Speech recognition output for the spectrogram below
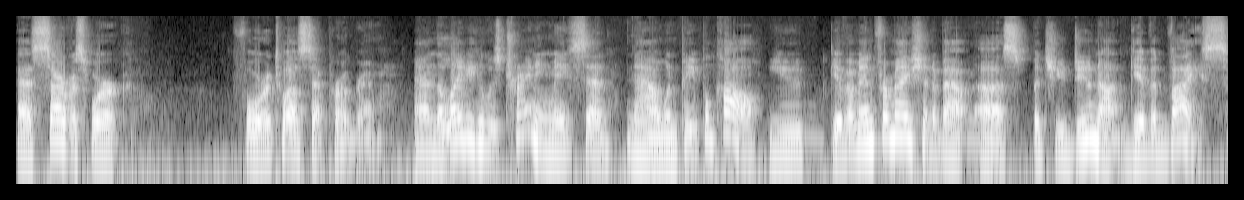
as service work for a 12 step program. And the lady who was training me said, Now, when people call, you give them information about us, but you do not give advice.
